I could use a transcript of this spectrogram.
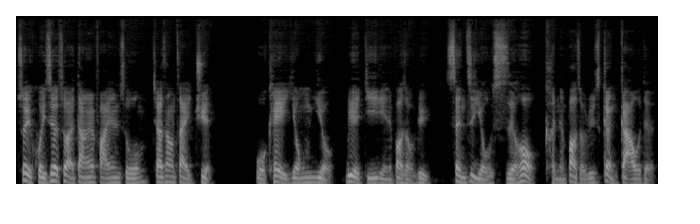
所以回测出来，当然会发现说，加上债券，我可以拥有略低一点的报酬率，甚至有时候可能报酬率是更高的，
